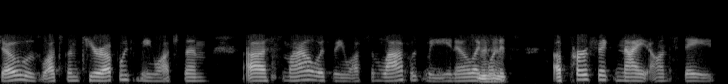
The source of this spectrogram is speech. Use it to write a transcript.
shows, watch them tear up with me, watch them uh smile with me, watch them laugh with me. You know, like mm-hmm. when it's a perfect night on stage.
